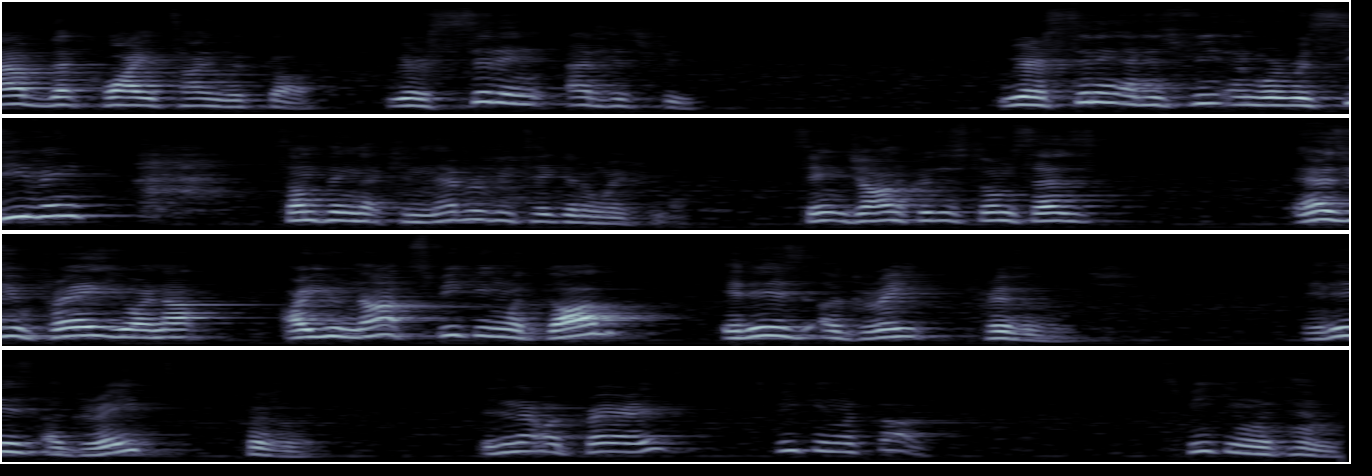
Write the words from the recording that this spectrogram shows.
have that quiet time with God. We are sitting at His feet. We are sitting at His feet and we're receiving something that can never be taken away from us. St. John Chrysostom says, As you pray, you are not are you not speaking with God? It is a great privilege. It is a great privilege. Isn't that what prayer is? Speaking with God. Speaking with Him.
